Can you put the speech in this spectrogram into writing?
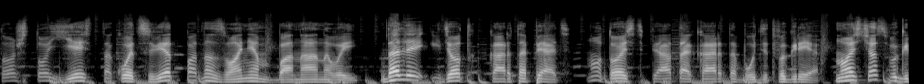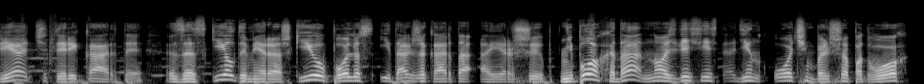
то, что есть такой цвет под названием банановый. Далее идет карта 5. Ну, то есть пятая карта будет в игре. Ну а сейчас в игре 4 карты. The Skilled, Mirage Q, Полюс и также карта Airship. Неплохо, да? Но здесь есть один очень большой подвох.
